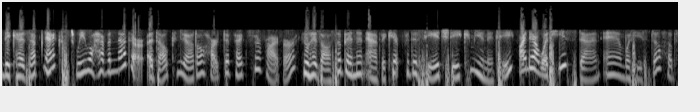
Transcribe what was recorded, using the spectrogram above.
because up next we will have another adult congenital heart defect survivor who has also been an advocate for the CHD community. Find out what he's done and what he still hopes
